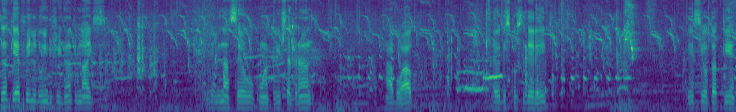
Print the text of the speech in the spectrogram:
Esse aqui é filho do índio gigante, mas ele nasceu com uma crista grande, rabo alto. Eu desconsiderei. Esse outro aqui. Esse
